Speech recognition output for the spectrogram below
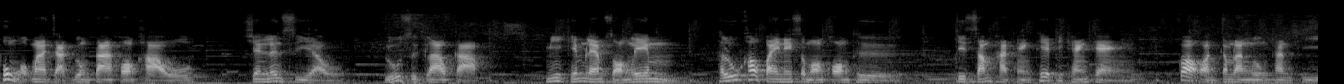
พุ่งออกมาจากดวงตาของเขาเชนเลนเซียว รู้สึกราวกับ มีเข็มแหลมสองเล่ม ทะลุเข้าไปในสมองของเธอ จิตสัมผัสแห่งเทพที่แข็งแกร่ง ก็อ่อนกำลังลงทันที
